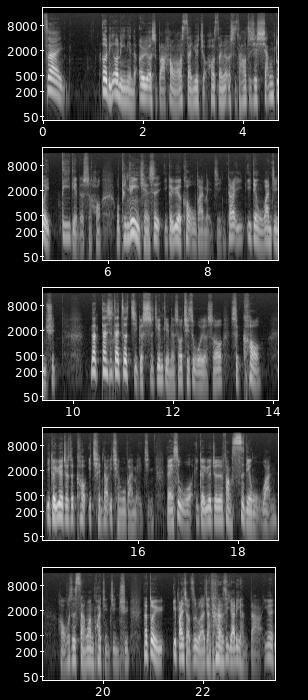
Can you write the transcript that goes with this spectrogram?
在。二零二零年的二月二十八号，然后三月九号、三月二十三号这些相对低点的时候，我平均以前是一个月扣五百美金，大概一一点五万进去。那但是在这几个时间点的时候，其实我有时候是扣一个月就是扣一千到一千五百美金，等于是我一个月就是放四点五万，好，或是三万块钱进去。那对于一般小资主来讲，当然是压力很大，因为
